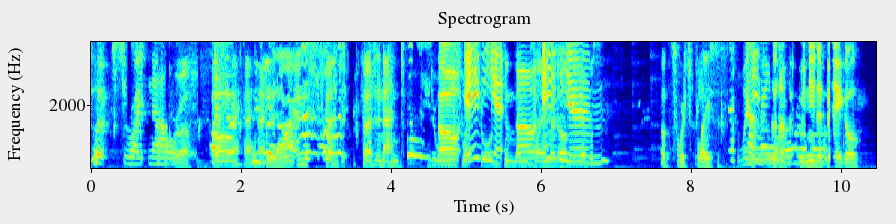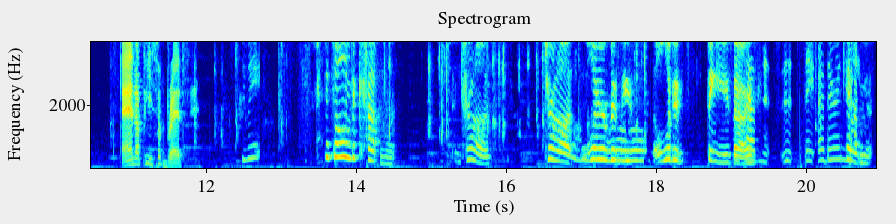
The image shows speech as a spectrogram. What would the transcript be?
books right now. Bruh. Oh, Hey, hey, hey. Ferd- Ferdinand, you want Oh, to switch avian. orders and then Oh, blame it on the others? Let's switch places. We need like- Gotta, we need a bagel. and a piece of bread. Do we? It's all in the cabinet. Draws. Draw. Whatever oh. these wooden thingies The are. cabinets. They are they in the Cabinets.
